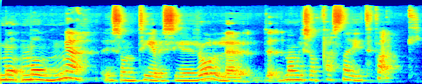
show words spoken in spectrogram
må- många liksom, tv-serieroller, man liksom fastnar i ett fack.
